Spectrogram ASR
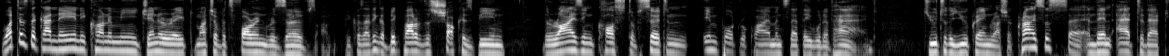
what does the Ghanaian economy generate much of its foreign reserves on? Because I think a big part of this shock has been the rising cost of certain import requirements that they would have had due to the Ukraine Russia crisis, uh, and then add to that,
